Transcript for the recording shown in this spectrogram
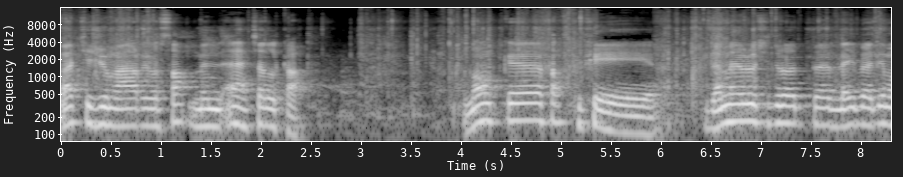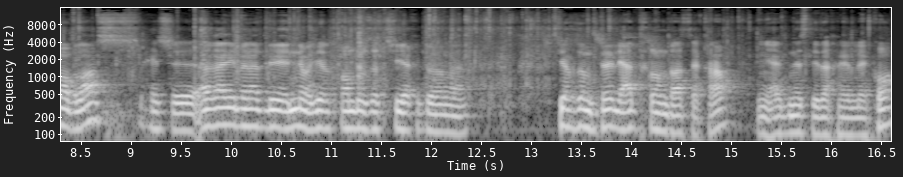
بعد تيجيو مع الريوسة من الاه حتى لل quatre donc فرق كبير زعما ولاو تيديرو هاد اللعيبه هادي ما بلاص حيت غالبا هاد النوع ديال الطوندوزات تياخدوهم تياخدوهم الدراري اللي عاد دخلوا المدرسة يقراو يعني عاد الناس اللي داخلين l'école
